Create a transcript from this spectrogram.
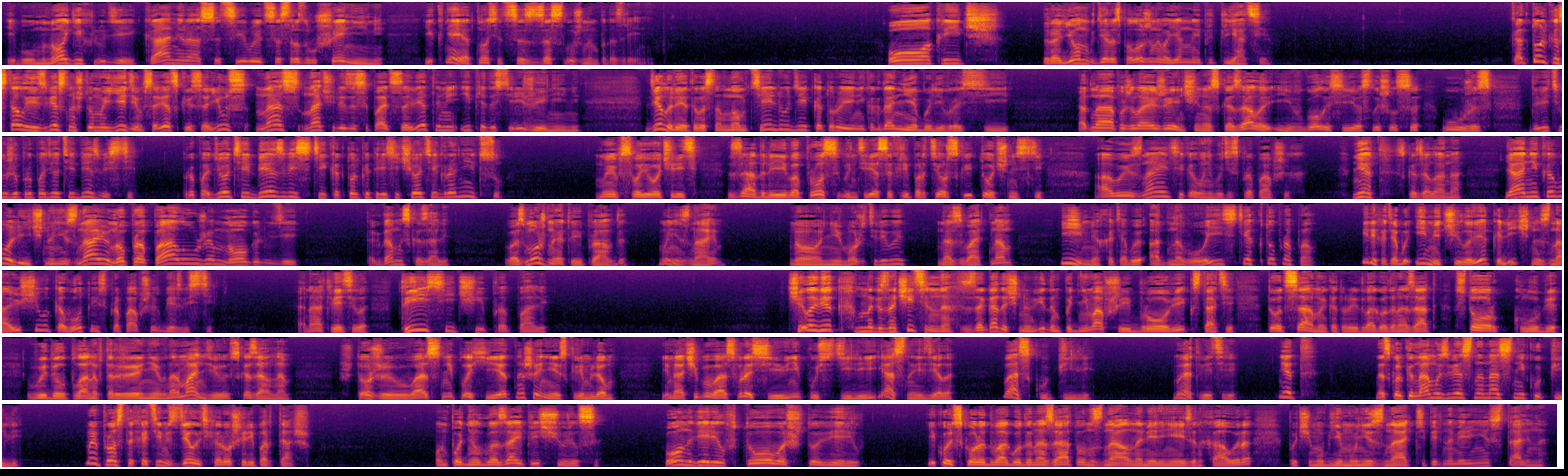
Ибо у многих людей камера ассоциируется с разрушениями и к ней относится с заслуженным подозрением. Оакридж — район, где расположены военные предприятия. Как только стало известно, что мы едем в Советский Союз, нас начали засыпать советами и предостережениями — Делали это в основном те люди, которые никогда не были в России. Одна пожилая женщина сказала, и в голосе ее слышался ужас, «Да ведь вы же пропадете без вести, пропадете без вести, как только пересечете границу». Мы, в свою очередь, задали ей вопрос в интересах репортерской точности. «А вы знаете кого-нибудь из пропавших?» «Нет», — сказала она, — «я никого лично не знаю, но пропало уже много людей». Тогда мы сказали, Возможно, это и правда, мы не знаем. Но не можете ли вы назвать нам имя хотя бы одного из тех, кто пропал? Или хотя бы имя человека, лично знающего кого-то из пропавших без вести? Она ответила, тысячи пропали. Человек, многозначительно, с загадочным видом поднимавший брови, кстати, тот самый, который два года назад в Стор-клубе выдал план вторжения в Нормандию, сказал нам, что же, у вас неплохие отношения с Кремлем, иначе бы вас в Россию не пустили, ясное дело. Вас купили. Мы ответили, нет, насколько нам известно, нас не купили. Мы просто хотим сделать хороший репортаж. Он поднял глаза и прищурился. Он верил в то, во что верил. И коль скоро два года назад он знал намерения Эйзенхауэра, почему бы ему не знать теперь намерения Сталина?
